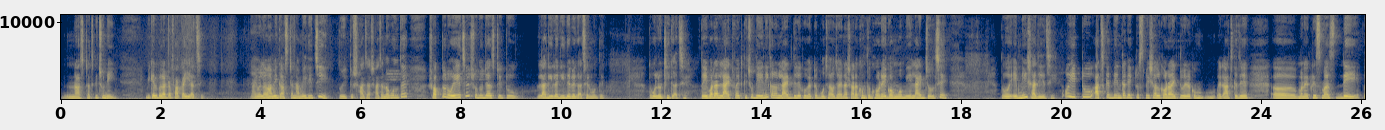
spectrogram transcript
নাচ টাচ কিছু নেই। বিকেলবেলাটা ফাঁকাই আছে। আমি বললাম, আমি গাছটা নামিয়ে দিচ্ছি তো একটু সাজা। সাজানো বলতে সব তো রয়েছে, শুধু জাস্ট একটু লাগিয়ে লাগিয়ে দেবে গাছের মধ্যে। তো বলল, ঠিক আছে। তো এবার আর লাইট ফাইট কিছু দেয়নি, কারণ লাইট দিলে খুব একটা বোঝাও যায় না। সারাক্ষণ তো ঘরে গমগমিয়ে লাইট জ্বলছে। তো এমনিই সাজিয়েছি। ওই একটু আজকের দিনটাকে একটু স্পেশাল করা, একটু এরকম আজকে যে মানে ক্রিসমাস ডে তো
